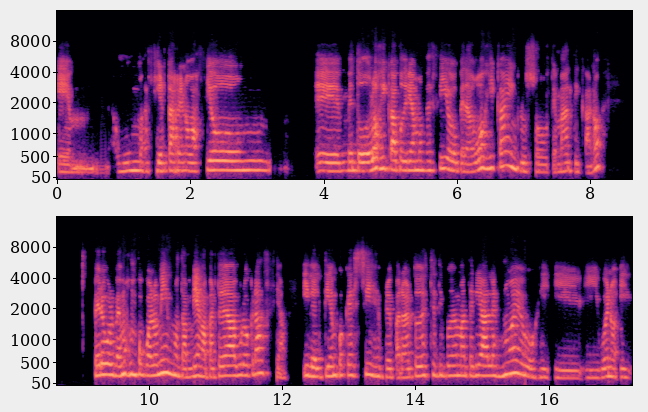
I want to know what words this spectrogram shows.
em, una cierta renovación eh, metodológica, podríamos decir, o pedagógica, incluso temática, ¿no? Pero volvemos un poco a lo mismo también, aparte de la burocracia y del tiempo que exige preparar todo este tipo de materiales nuevos y, y, bueno, y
